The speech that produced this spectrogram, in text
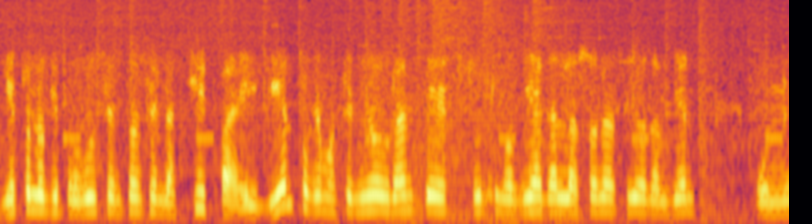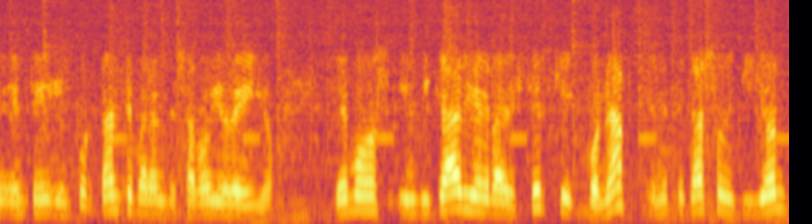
y esto es lo que produce entonces las chispas. El viento que hemos tenido durante estos últimos días acá en la zona ha sido también un ente importante para el desarrollo de ello. Debemos indicar y agradecer que CONAF, en este caso de Quillón,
